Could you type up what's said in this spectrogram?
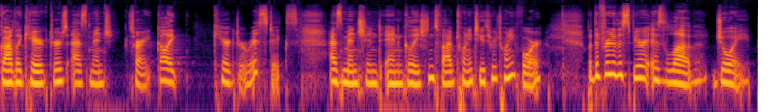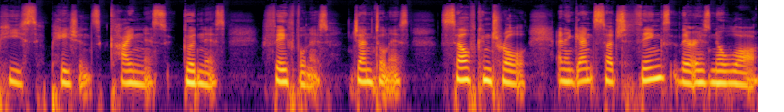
godly characters as mentioned. Sorry, godly characteristics as mentioned in Galatians 5 22 through 24. But the fruit of the Spirit is love, joy, peace, patience, kindness, goodness, faithfulness, gentleness, self control, and against such things there is no law.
